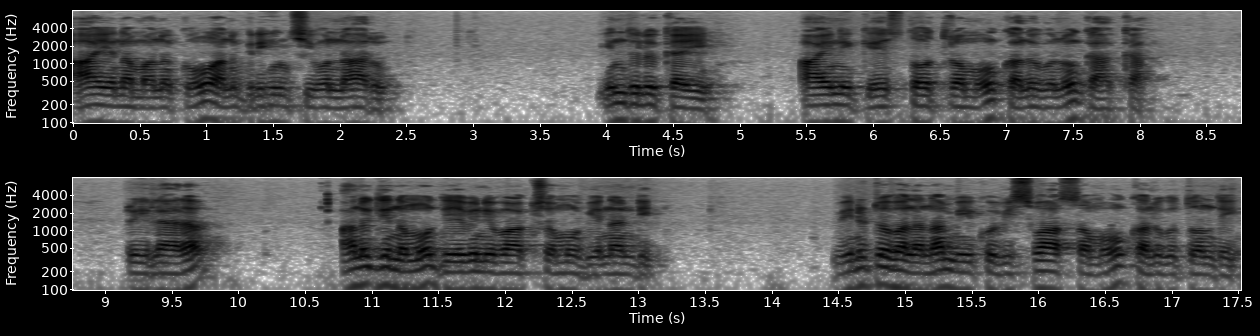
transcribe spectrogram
ఆయన మనకు అనుగ్రహించి ఉన్నారు. ఇందులకై ఆయనకే స్తోత్రము కలుగును గాక. ప్రియులారా అనుదినము దేవుని వాక్యము వినండి. వినుట వలన మీకు విశ్వాసము కలుగుతుంది.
